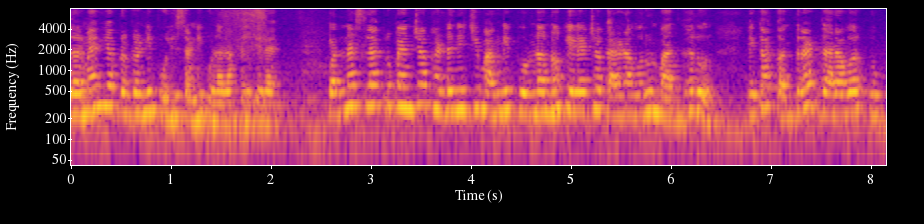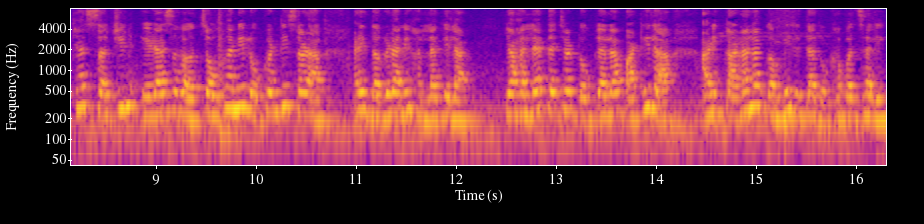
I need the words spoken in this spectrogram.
दरम्यान या प्रकरणी पोलिसांनी गुन्हा दाखल केलाय. पन्नास लाख रुपयांच्या खंडणीची मागणी पूर्ण न केल्याच्या कारणावरून वाद घालून एका कंत्राटदारावर कुख्यात सचिन एडासह चौघांनी लोखंडी सळाक आणि दगडाने हल्ला केला. या हल्ल्यात त्याच्या डोक्याला पाठीला आणि कानाला गंभीररित्या दुखापत झाली.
